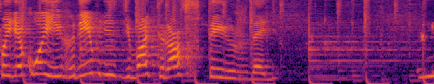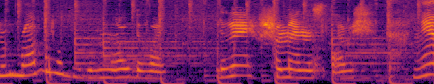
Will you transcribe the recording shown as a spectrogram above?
по якої грі мені знімати раз в тиждень. Ну, зі мною давай. Диви, що мене ставиш. Ні,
